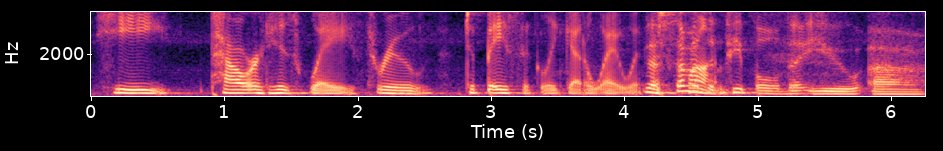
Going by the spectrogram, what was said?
he powered his way through to basically get away with Now, the some of the people that you, uh,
